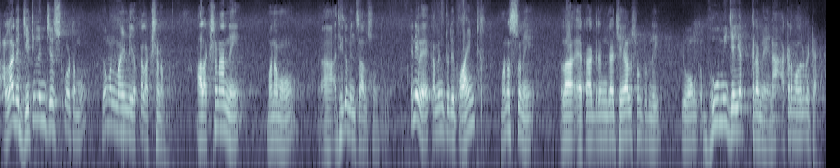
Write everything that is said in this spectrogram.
అలాగ జటిలం చేసుకోవటము హ్యూమన్ మైండ్ యొక్క లక్షణము. ఆ లక్షణాన్ని మనము అధిగమించాల్సి ఉంటుంది. Anyway coming to the point మనస్సుని అలా ఏకాగ్రంగా చేయాల్సి ఉంటుంది. ఈ ఓంక భూమి జయక్రమేణ అక్కడ మొదలుపెట్టారు.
